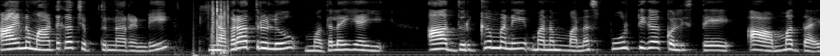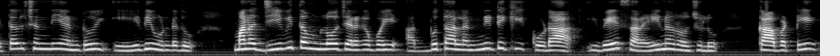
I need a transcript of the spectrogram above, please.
ఆయన మాటగా చెప్తున్నారండి. నవరాత్రులు మొదలయ్యాయి. ఆ దుర్గమ్మని మనం మనస్ఫూర్తిగా కొలిస్తే ఆ అమ్మ దయతలిచింది అంటూ ఏది ఉండదు. మన జీవితంలో జరగబోయే అద్భుతాలన్నిటికీ కూడా ఇవే సరైన రోజులు. కాబట్టి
